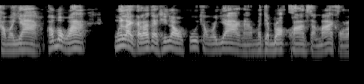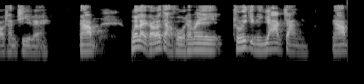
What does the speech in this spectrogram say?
คำว่ายากเขาบอกว่าเมื่อไหร่ก็แล้วแต่ที่เราพูดคำว่ายากนะ มันจะบล็อกความสามารถของเราทันทีเลยนะครับ เมื่อไหร่ก็แล้วแต่โหทำไมธุรกิจนี้ยากจังนะครับ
